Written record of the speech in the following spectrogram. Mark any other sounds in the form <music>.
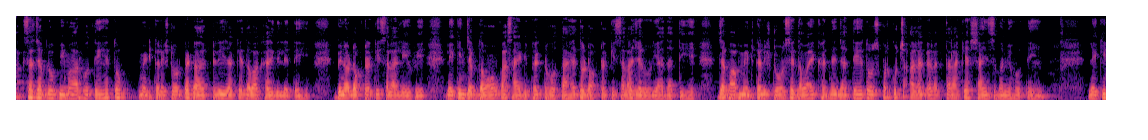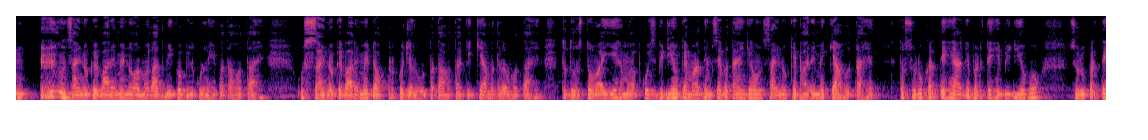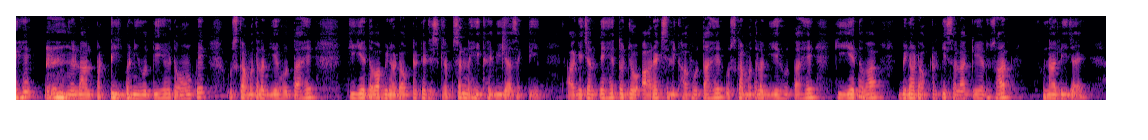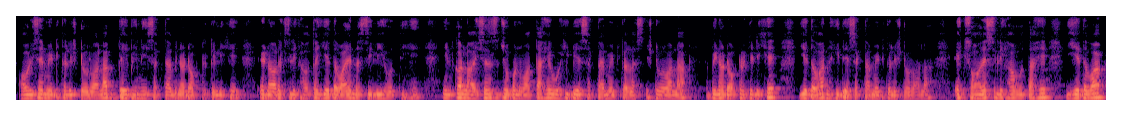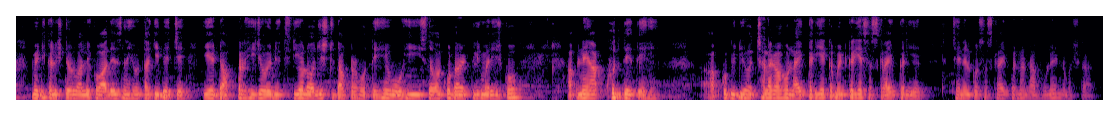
अक्सर जब लोग बीमार होते हैं तो मेडिकल स्टोर पर डायरेक्टली जाके दवा खरीद लेते हैं, बिना डॉक्टर की सलाह लिए हुए। लेकिन जब दवाओं का साइड इफ़ेक्ट होता है तो डॉक्टर की सलाह ज़रूर याद आती है। जब आप मेडिकल स्टोर से दवाएँ खरीदने जाते हैं तो उस पर कुछ अलग अलग तरह के साइंस बने होते हैं। लेकिन उन साइनों के बारे में नॉर्मल आदमी को बिल्कुल नहीं पता होता है। उस साइनों के बारे में डॉक्टर को ज़रूर पता होता कि क्या मतलब होता है। तो दोस्तों, आइए हम आपको इस वीडियो के माध्यम से बताएँगे उन साइनों के बारे में क्या होता है। तो शुरू करते हैं, आगे बढ़ते हैं वीडियो को। शुरू करते हैं, <clears throat> लाल पट्टी बनी होती है दवाओं पे। उसका मतलब ये होता है कि ये दवा बिना डॉक्टर के डिस्क्रिप्शन नहीं खरीदी जा सकती। आगे चलते हैं तो जो आर एक्स लिखा होता है, उसका मतलब ये होता है कि ये दवा बिना डॉक्टर की सलाह के अनुसार ना ली जाए। और इसे मेडिकल स्टोर वाला दे भी नहीं सकता बिना डॉक्टर के लिखे। एनॉरिक्स लिखा होता है, ये दवाएँ नशीली होती हैं। इनका लाइसेंस जो बनवाता है, वही बेच सकता है मेडिकल स्टोर वाला बिना डॉक्टर के लिखे। ये दवा नहीं दे सकता मेडिकल स्टोर वाला। एक्सॉरस लिखा होता है, ये दवा मेडिकल स्टोर वाले को आदेश नहीं होता कि बेचे। ये डॉक्टर ही जो एनेस्थियोलॉजिस्ट डॉक्टर होते हैं वही इस दवा को डायरेक्टली मरीज़ को अपने आप खुद देते हैं। आपको वीडियो अच्छा लगा हो लाइक करिए कमेंट करिए सब्सक्राइब करिए। चैनल को सब्सक्राइब करना ना भूलें। नमस्कार।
